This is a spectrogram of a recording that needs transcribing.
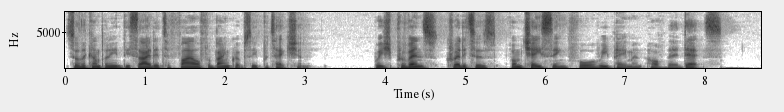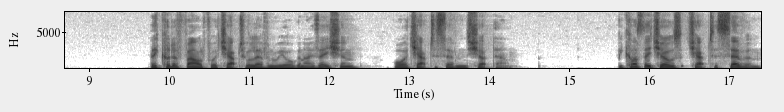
so the company decided to file for bankruptcy protection, which prevents creditors from chasing for repayment of their debts. They could have filed for a Chapter 11 reorganization or a Chapter 7 shutdown. Because they chose Chapter 7,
